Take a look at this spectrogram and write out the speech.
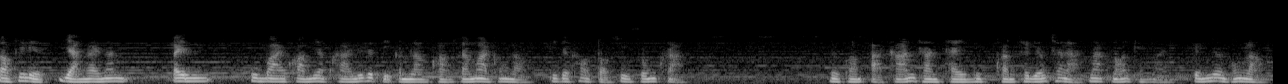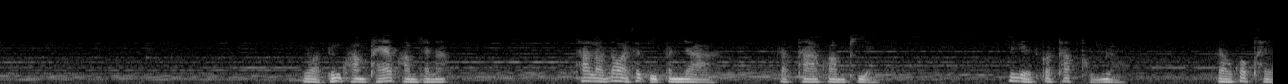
ต่อกิเลสอย่างไรนั้น เป็นอุบายความยาบคายหรือสติกำลังความสามารถของเรา ที่จะเข้าต่อสู้สงครามด้วยความอาถรรพ์ชานชัยด้วยความเฉลียวฉลาดมากน้อยเพียงไรเป็นเรื่องของเราตลอดถึงความแพ้ความชนะ ถ้าเราด้อยสติปัญญาศรัทธาความเพียรกิเลสก็ทับถมเรา เราก็แพ้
